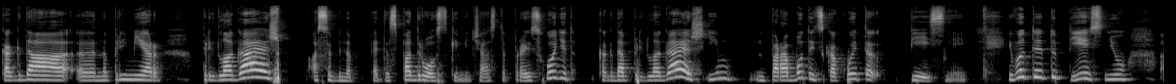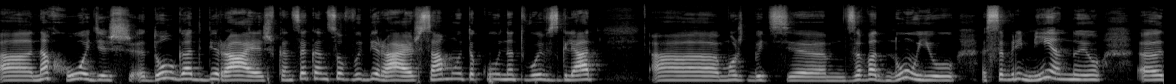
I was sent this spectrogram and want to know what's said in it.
когда, э, например, предлагаешь особенно это с подростками часто происходит, когда предлагаешь им поработать с какой-то песней. И вот ты эту песню э, находишь, долго отбираешь, в конце концов выбираешь самую такую, на твой взгляд, может быть, эм, заводную, современную, э,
